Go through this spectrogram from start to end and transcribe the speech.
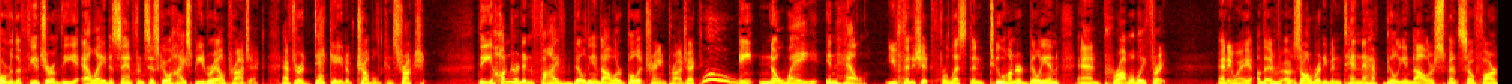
over the future of the LA to San Francisco high speed rail project after a decade of troubled construction. The $105 billion bullet train project ain't no way in hell you finish it for less than 200 billion and probably three. Anyway, uh, it's already been $10.5 billion spent so far.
